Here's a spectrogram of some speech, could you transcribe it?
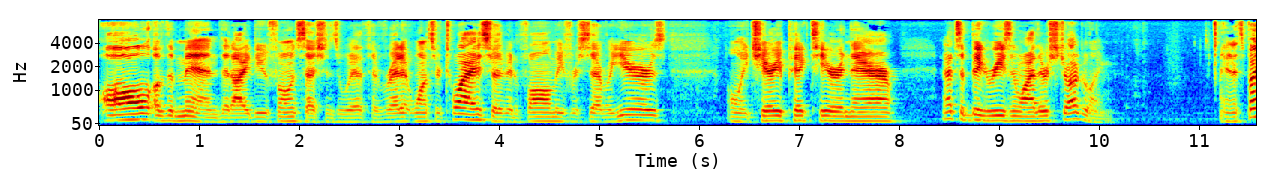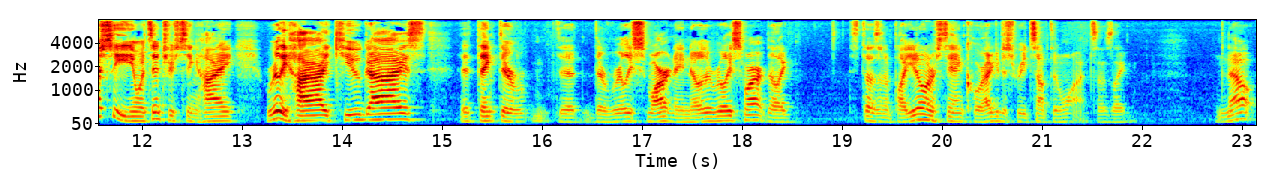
all of the men that I do phone sessions with have read it once or twice, or they've been following me for several years, only cherry picked here and there. And that's a big reason why they're struggling. And especially, you know, it's interesting, high, really high IQ guys that think they're that they're really smart and they know they're really smart. They're like, this doesn't apply. You don't understand core. I could just read something once. I was like, no.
